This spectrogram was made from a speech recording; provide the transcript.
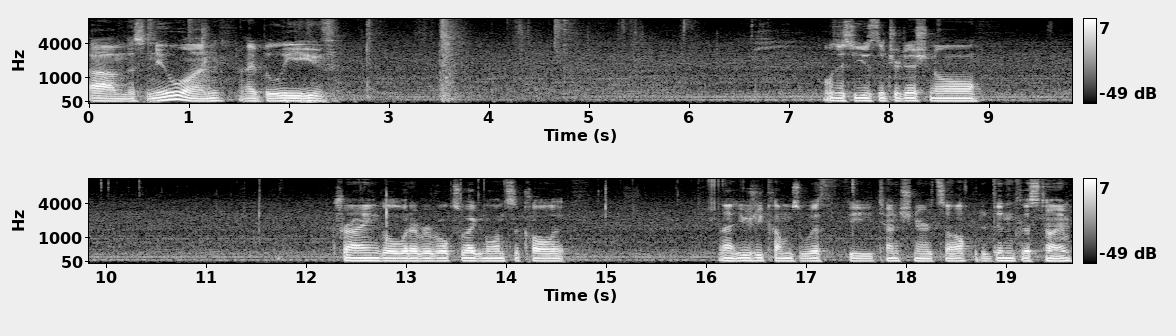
Um, this new one, I believe, we'll just use the traditional triangle, whatever Volkswagen wants to call it. That usually comes with the tensioner itself, but it didn't this time.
